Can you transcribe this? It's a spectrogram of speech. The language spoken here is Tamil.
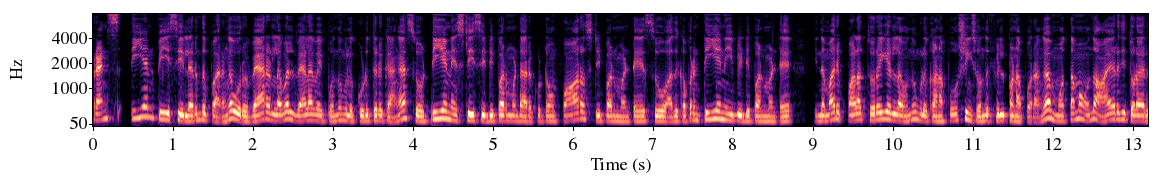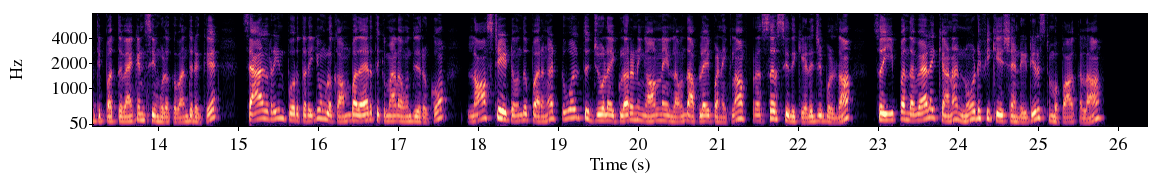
ஃப்ரெண்ட்ஸ் டிஎன்பிஎஸ்சிலேருந்து பாருங்கள் ஒரு வேறு லெவல் வேலைவாய்ப்பு வந்து உங்களுக்கு கொடுத்துருக்காங்க. ஸோ டிஎன்எஸ்டிசி டிபார்ட்மெண்ட்டாக இருக்கட்டும் ஃபாரஸ்ட் டிபார்ட்மெண்ட்டு ஸோ அதுக்கப்புறம் டிஎன்இபி டிபார்ட்மெண்ட்டு இந்த மாதிரி பல துறைகளில் வந்து உங்களுக்கான போஸ்டிங்ஸ் வந்து ஃபில் பண்ண போகிறாங்க மொத்தமாக வந்து ஆயிரத்தி தொள்ளாயிரத்தி பத்து வேகன்சி உங்களுக்கு வந்திருக்கு. சேலரின்னு பொறுத்த வரைக்கும் உங்களுக்கு ஐம்பதாயிரத்துக்கு மேலே வந்து இருக்கும். லாஸ்ட் டேட் வந்து பாருங்கள் டுவெல்த் ஜூலைக்குள்ளார நீங்கள் ஆன்லைனில் வந்து அப்ளை பண்ணிக்கலாம். ஃப்ரெஷர்ஸ் இதுக்கு எலிஜிபிள் தான். ஸோ இப்போ இந்த வேலைக்கான நோட்டிஃபிகேஷன் டீட்டெயில்ஸ் நம்ம பார்க்கலாம்.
